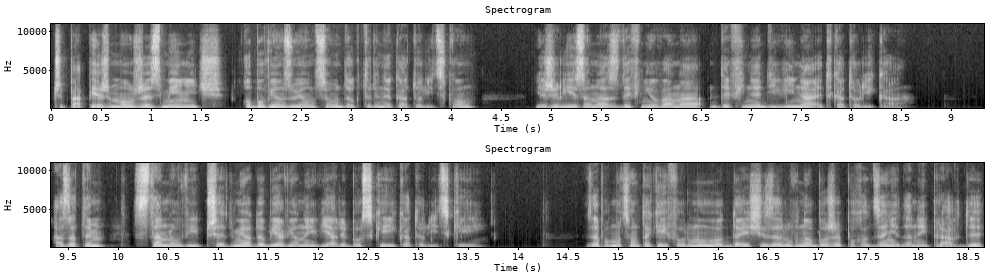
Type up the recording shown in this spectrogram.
czy papież może zmienić obowiązującą doktrynę katolicką, jeżeli jest ona zdefiniowana define divina et catholica, a zatem stanowi przedmiot objawionej wiary boskiej i katolickiej. Za pomocą takiej formuły oddaje się zarówno Boże pochodzenie danej prawdy,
